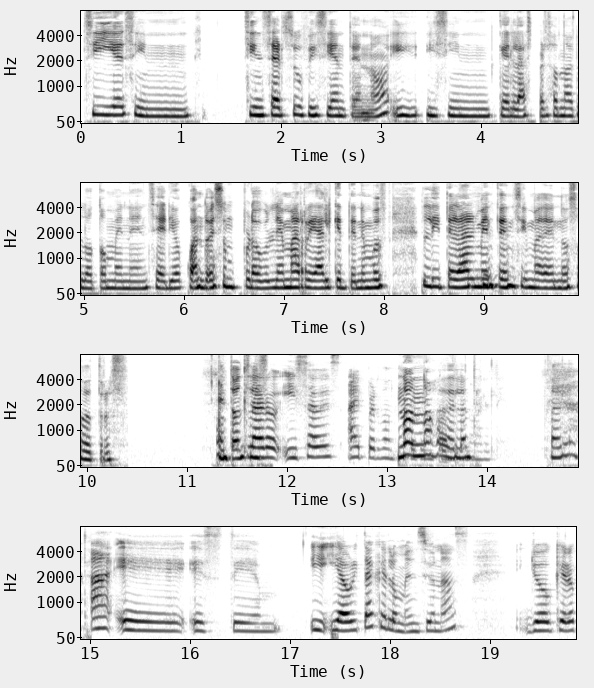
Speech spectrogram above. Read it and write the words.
sigue sin, sin ser suficiente, ¿no? Y, y sin que las personas lo tomen en serio cuando es un problema real que tenemos literalmente encima de nosotros. Entonces. Claro, y sabes. Ay, perdón. No, no, adelante. adelante. Ah, eh, este. Y, y ahorita que lo mencionas, yo quiero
